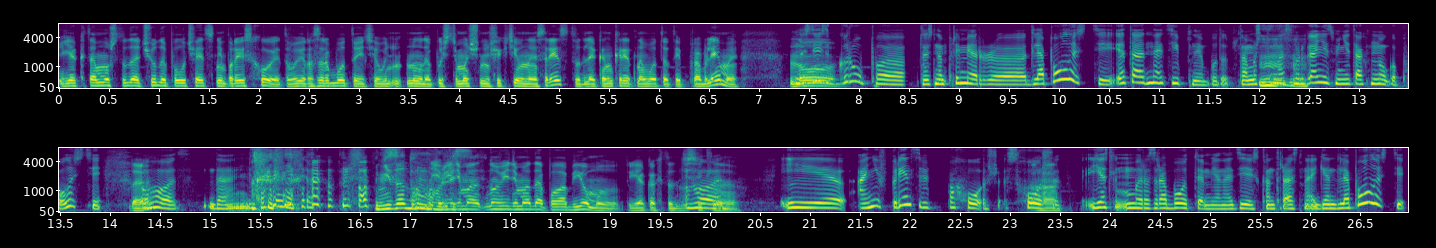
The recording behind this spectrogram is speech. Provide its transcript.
Я к тому, что да, чудо, получается, не происходит. Вы разработаете, ну, допустим, очень эффективное средство для конкретно вот этой проблемы, Но... но... здесь группа, то есть, например, э, для полостей это однотипные будут, потому что у нас в организме не так много полостей. Да? Вот, да, не задумывались. ну, видимо, да, по объему я как-то действительно... И они, в принципе, похожи, схожи. Ага. Если мы разработаем, я надеюсь, контрастный агент для полости,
